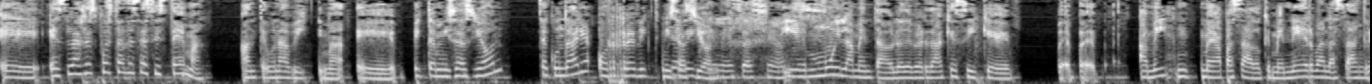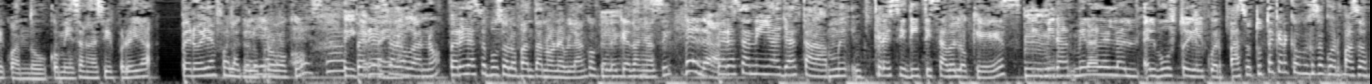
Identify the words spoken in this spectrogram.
eh, es la respuesta de ese sistema ante una víctima eh, victimización secundaria o revictimización Revictimización. y es muy lamentable de verdad que sí que eh, eh, a mí me ha pasado que me enerva la sangre cuando comienzan a decir pero ella pero ella fue la que lo provocó. exacto. Sí, pero ella se lo ganó. Pero ella se puso los pantalones blancos que le quedan así. ¿Verdad? pero esa niña ya está muy crecidita y sabe lo que es. Y mira mira el, el- el busto y el cuerpazo. Tú te crees que ese cuerpazo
